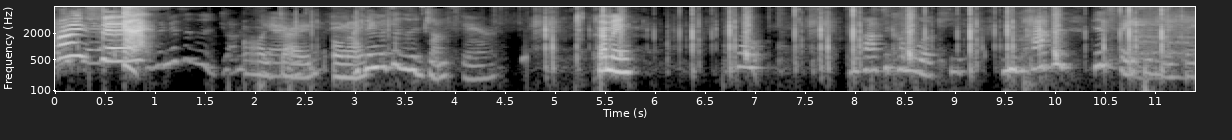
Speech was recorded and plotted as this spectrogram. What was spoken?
Hi, sis! think this is a jump Oh, I died. Oh, no. I think this is a jump scare. Coming. So you have to come look. He, you have to. His face is right there.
